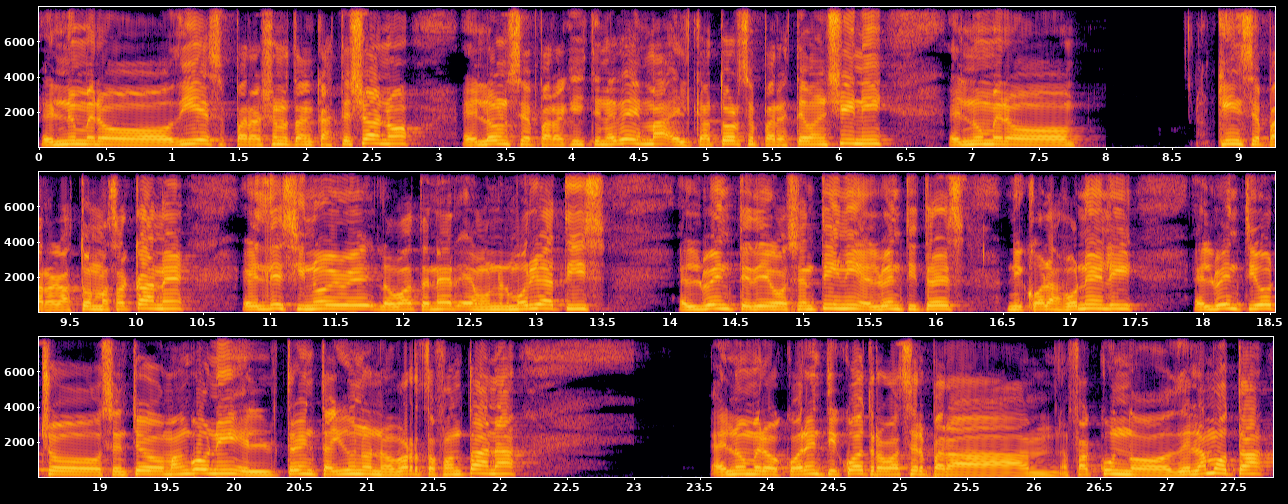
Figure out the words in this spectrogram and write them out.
El número 10 para Jonathan Castellano. El 11 para Cristina Desma. El 14 para Esteban Gini. El número 15 para Gastón Mazacane. El 19 lo va a tener Emanuel Moriatis. El 20 Diego Centini. El 23 Nicolás Bonelli. El 28 Santiago Mangoni. El 31 Norberto Fontana. El número 44 va a ser para mm, Facundo de la Mota.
